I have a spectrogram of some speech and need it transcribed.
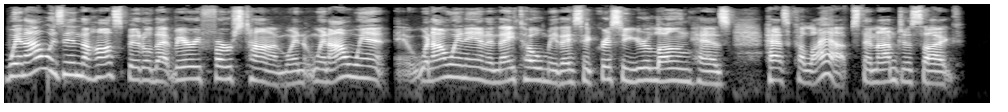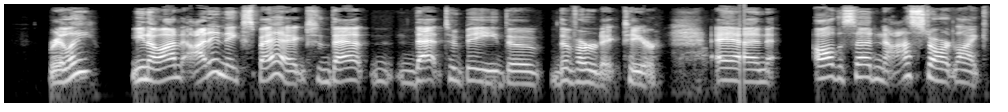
when I was in the hospital that very first time, when when I went when I went in and they told me, they said, Christa, your lung has has collapsed. And I'm just like, Really? You know, I I didn't expect that that to be the the verdict here. And all of a sudden I start like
